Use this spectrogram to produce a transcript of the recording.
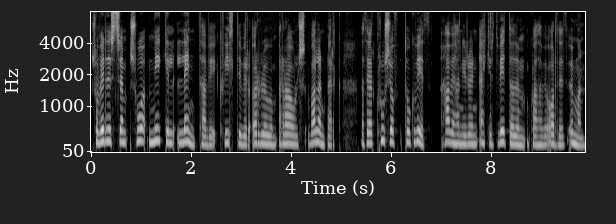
Svo virðist sem svo mikil leint hafi kvílt yfir örlögum Ráls Wallenberg að þegar Khrushchev tók við hafi hann í raun ekkert vitað um hvað hafi orðið um hann.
